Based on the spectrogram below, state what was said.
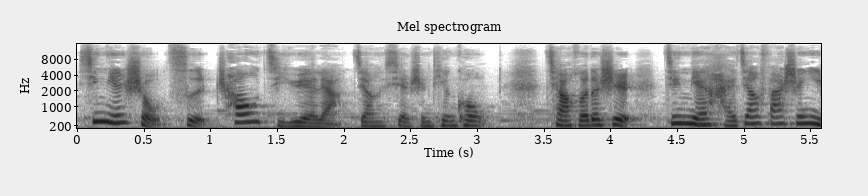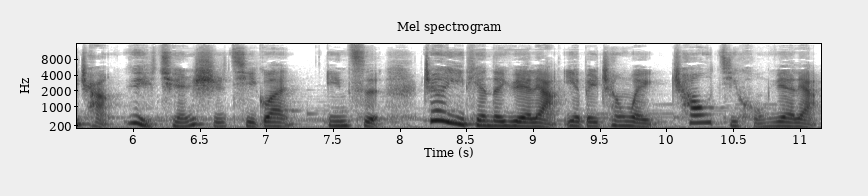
新年首次超级月亮将现身天空。巧合的是，今年还将发生一场月全食奇观，因此这一天的月亮也被称为超级红月亮。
